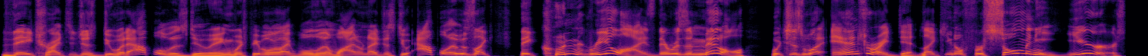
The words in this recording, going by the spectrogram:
they tried to just do what Apple was doing, which people were like, well, then why don't I just do Apple? It was like they couldn't realize there was a middle, which is what Android did. Like, you know, for so many years,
